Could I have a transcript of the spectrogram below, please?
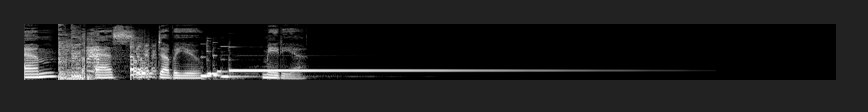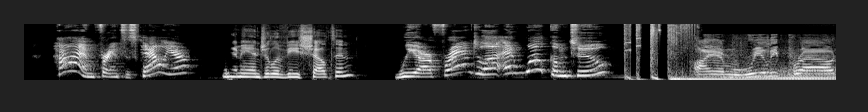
MSW Media. Hi, I'm Frances Callier. I'm Angela V. Shelton. We are Frangela, and welcome to. I am really proud.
